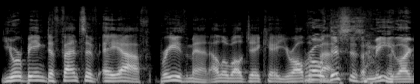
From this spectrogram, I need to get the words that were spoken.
you're being defensive AF. Breathe, man. LOL, JK. You're all the Bro, best. this is me. Like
